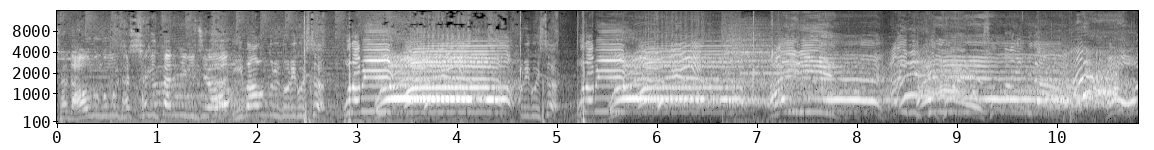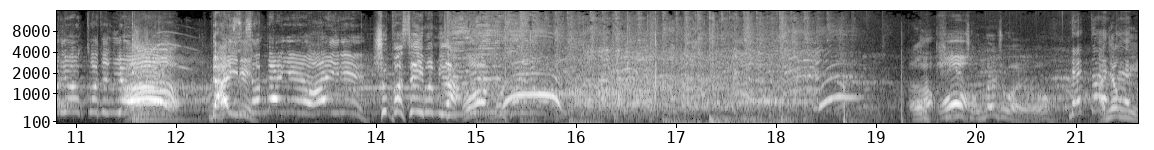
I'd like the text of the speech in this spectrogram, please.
자, 나오는 공을 다시 차겠다는 얘기죠. 자 리바운드를 노리고 있어. 오나미. 와! 아! 노리고 있어. 오나미. 아! 아이린. 아이린 키퍼의 선방입니다. 아, 어려웠거든요. 아, 아이린. 선방이에요, 아이린. 슈퍼 세이브입니다. 어. 어, 아, 킥이 어. 정말 좋아요. 냈다, 안영미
